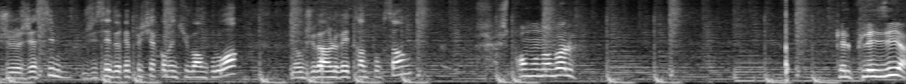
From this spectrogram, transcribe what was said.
je- j'estime, j'essaie de réfléchir combien tu vas en vouloir. Donc je vais enlever 30%. Je prends mon envol. Quel plaisir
